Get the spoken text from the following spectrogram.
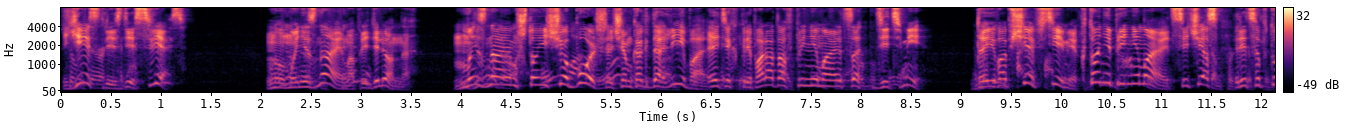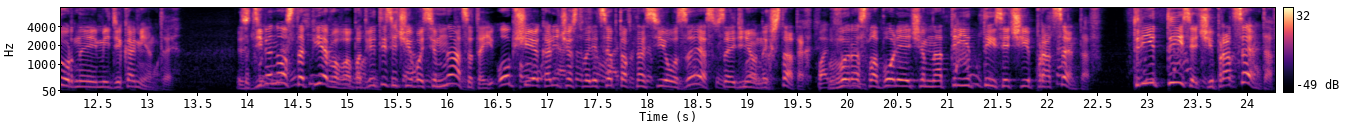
Есть ли здесь связь? Ну, мы не знаем определенно. Мы знаем, что еще больше, чем когда-либо этих препаратов принимается детьми. Да и вообще всеми, кто не принимает сейчас рецептурные медикаменты. С 91 по 2018 общее количество рецептов на COZS в Соединенных Штатах выросло более чем на 3000%. 3000%!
